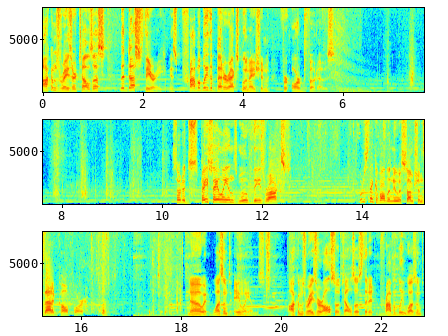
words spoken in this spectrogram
Occam's razor tells us the dust theory is probably the better explanation for orb photos. So did space aliens move these rocks? We'll just think of all the new assumptions that'd call for. No, it wasn't aliens. Occam's razor also tells us that it probably wasn't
